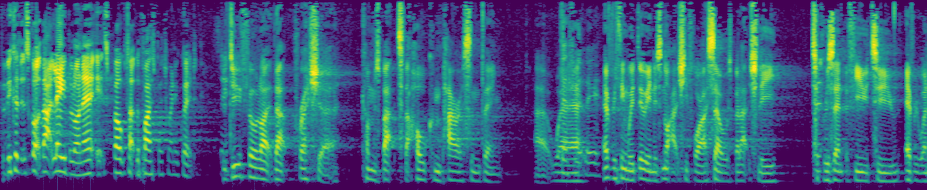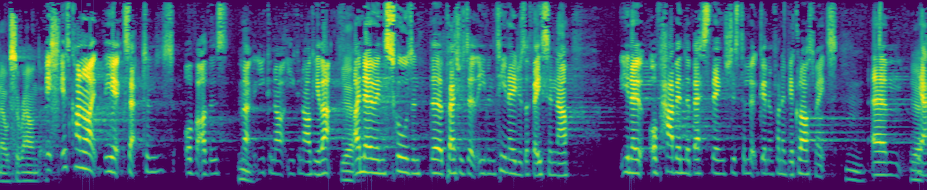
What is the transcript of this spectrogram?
but because it's got that label on it, it's bulked up the price by 20 quid. So do you feel like that pressure comes back to that whole comparison thing, uh, where Definitely. everything we're doing is not actually for ourselves, but actually to present a view to everyone else around us? It, it's kind of like the acceptance of others. Like you can you can argue that. Yeah. I know in schools and the pressures that even teenagers are facing now, you know, of having the best things just to look good in front of your classmates. Um, Hmm. Yeah. yeah.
